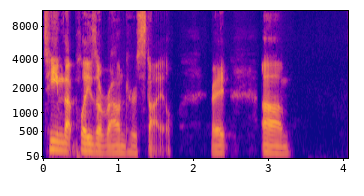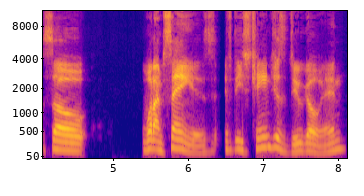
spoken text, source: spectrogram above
team that plays around her style, right? Um so what I'm saying is if these changes do go in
